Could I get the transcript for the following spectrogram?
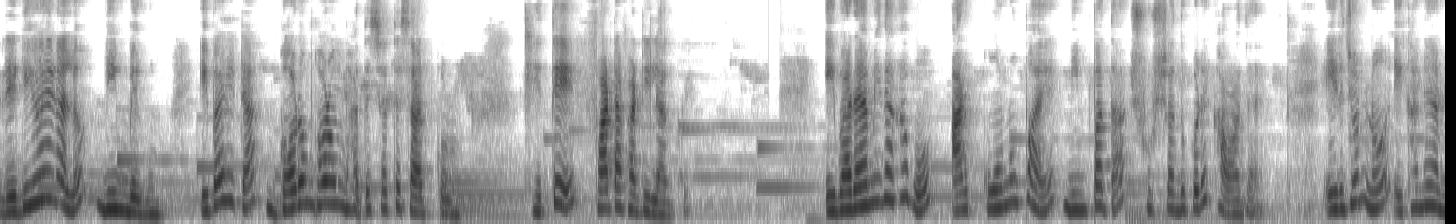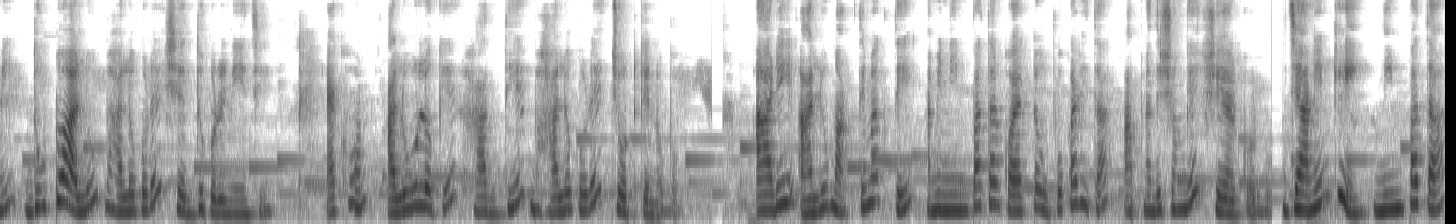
রেডি হয়ে গেল নিম বেগুন। এবার এটা গরম গরম ভাতের সাথে সার্ভ করুন। খেতে ফাটাফাটি লাগবে। এবারে আমি দেখাবো আর কোন উপায়ে নিম পাতা সুস্বাদু করে খাওয়া যায়। এর জন্য এখানে আমি দুটো আলু ভালো করে সেদ্ধ করে নিয়েছি। এখন আলুগুলোকে হাত দিয়ে ভালো করে চটকে নেব। আর এই আলু মাখতে মাখতে আমি নিম পাতার কয়েকটা উপকারিতা আপনাদের সঙ্গে শেয়ার করব। জানেন কি? নিম পাতা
